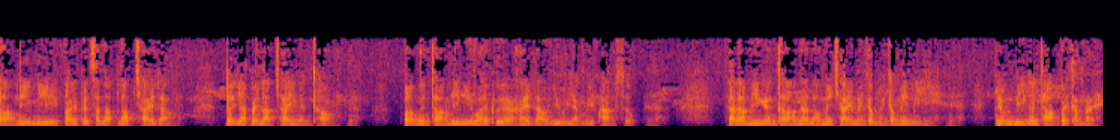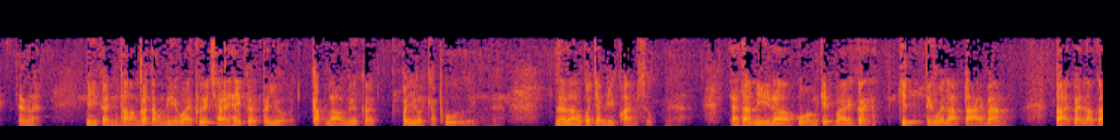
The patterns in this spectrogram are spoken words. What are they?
ทองนี่มีไว้เป็นสำหรับรับใช้เรา เราอย่าไปรับใช้เงินทอง เพราะเงินทองนี้มีไว้เพื่อให้เราอยู่อย่างมีความสุข ถ้าเรามีเงินทองแล้วเราไม่ใช้มันก็เหมือนกับไม่มีเนี่ยมีเงินทองไปทำไมใช่ไหมมีเงินทองก็ต้องมีไว้เพื่อใช้ให้เกิดประโยชน์กับเราหรือเกิดประโยชน์กับผู้อื่น แล้วเราก็จะมีความสุข แต่ถ้ามีแล้วหวงเก็บไว้ก็คิดถึงเวลาตายบ้าง ตายไปเราก็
